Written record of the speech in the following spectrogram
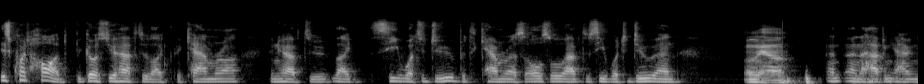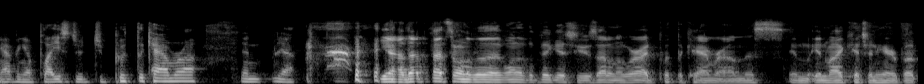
it's quite hard because you have to like the camera and you have to like see what to do, but the cameras also have to see what to do and Oh yeah. and, and having having having a place to to put the camera and yeah. yeah that that's one of the one of the big issues i don't know where i'd put the camera on this in in my kitchen here but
